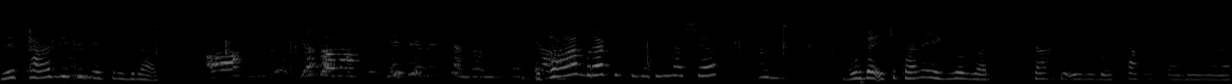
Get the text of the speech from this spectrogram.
ne tanıt bisikletini biraz. Ah ya tamam. Geçebilirsen tanıtacağım. E tamam bırak bisikleti in aşağı. Burada iki tane egzoz var. Sahte egzoz takmışlar buralara.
